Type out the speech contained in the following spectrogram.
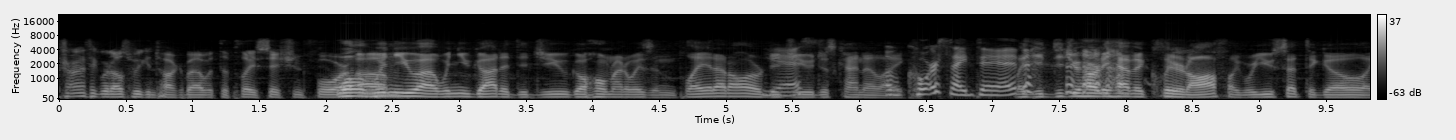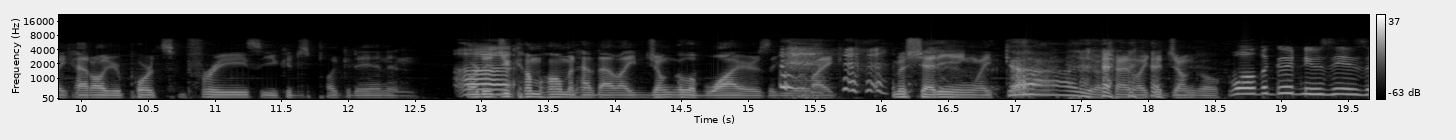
I'm trying to think what else we can talk about with the PlayStation 4. Well, when Um, you uh, when you got it, did you go home right away and play it at all, or did Yes. you just kind of like? of course I did. Like, did you already have it cleared off? Like, were you set to go? Like, had all your ports free, so you could just plug it in, and or did you Uh, come home and have that like jungle of wires that you were like macheting, like ah, you know, kind of like a jungle? Well, the good news is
